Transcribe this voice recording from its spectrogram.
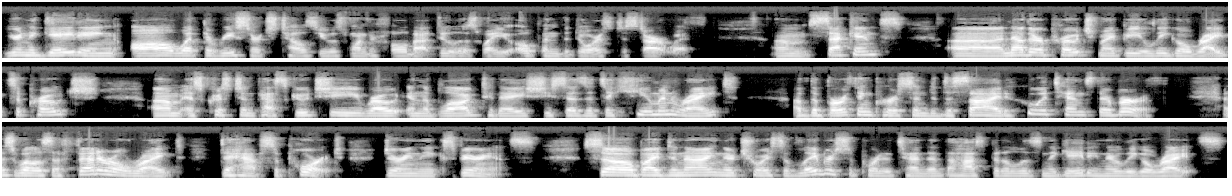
you're negating all what the research tells you is wonderful about doulas, why you opened the doors to start with. Um, second, uh, another approach might be a legal rights approach. Um, as Kristen Pascucci wrote in the blog today, she says it's a human right of the birthing person to decide who attends their birth, as well as a federal right to have support during the experience. So, by denying their choice of labor support attendant, the hospital is negating their legal rights.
